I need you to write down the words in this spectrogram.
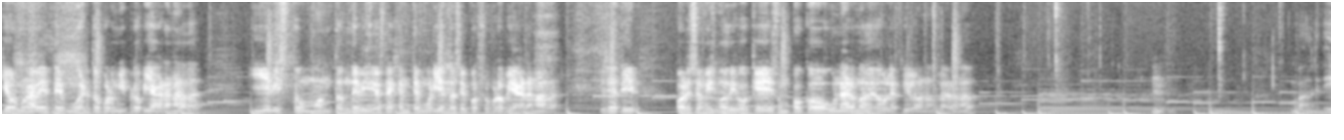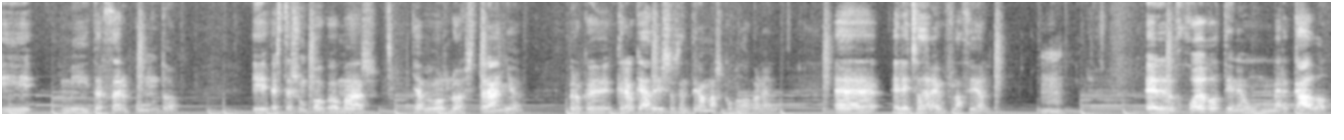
Yo alguna vez he muerto por mi propia granada y he visto un montón de vídeos de gente muriéndose por su propia granada. Es decir, por eso mismo digo que es un poco un arma de doble filo, ¿no? La granada. Vale, y mi tercer punto, y este es un poco más, llamémoslo extraño, pero que creo que Adri se sentirá más cómodo con él. Eh, el hecho de la inflación. Mm. El juego tiene un mercado,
